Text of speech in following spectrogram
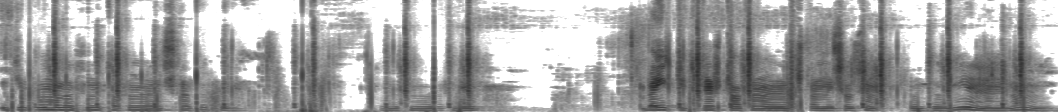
iki olmadan şunu tavşan önüne çıkartsak da biz. Ben ilk getireceğim şu tavşan önüne çıkarmaya çalışıyorum. O yüzden niye yenilendim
